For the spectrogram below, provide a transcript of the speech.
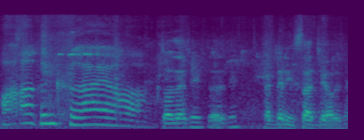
哇，很可爱啊。坐下去，坐下去，他跟你撒娇一下。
